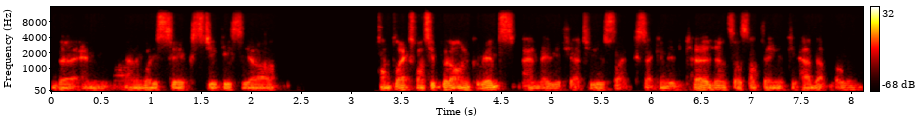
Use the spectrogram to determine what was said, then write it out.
the antibody 6 GPCR complex once you put it on grids, and maybe if you had to use like secondary detergents or something, if you had that problem.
